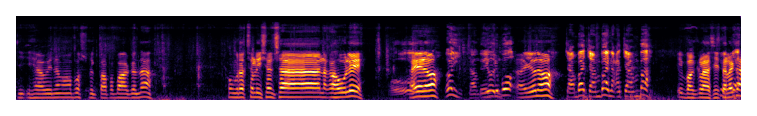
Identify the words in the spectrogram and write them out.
Ihawin na mga boss, nagpapabagal na. Congratulations sa nakahuli. Oo. Ayun oh. Hoy, champion. Thank you po. Ayun oh. Chamba, chamba, nakachamba. Ibang klase talaga.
